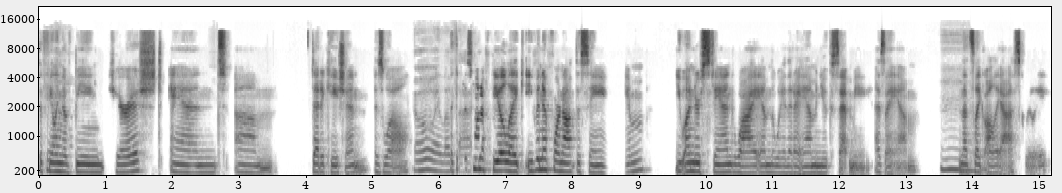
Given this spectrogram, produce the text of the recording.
the feeling yeah. of being cherished, and um, dedication as well. Oh, I love like, that. I just want to feel like even if we're not the same, you understand why I am the way that I am and you accept me as I am. Mm. And that's like mm. all I ask, really.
